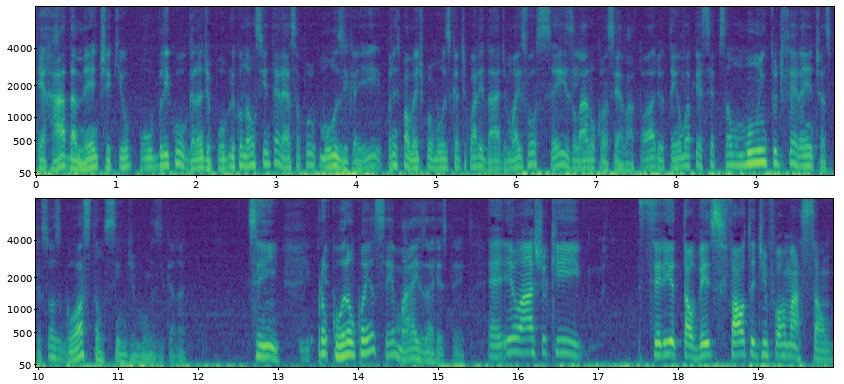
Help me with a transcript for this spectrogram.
erradamente que o público, o grande público, não se interessa por música e principalmente por música de qualidade. Mas vocês lá no conservatório têm uma percepção muito diferente. As pessoas gostam sim de música, né? Sim. E procuram conhecer mais a respeito. É, eu acho que seria talvez falta de informação,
